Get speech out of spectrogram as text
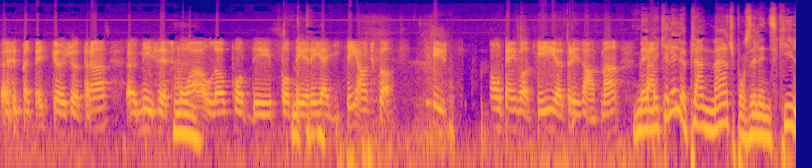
peut-être que je prends euh, mes espoirs hmm. là, pour des, pour des réalités. En tout cas, des sont invoquées euh, présentement. Mais, mais quel est le plan de match pour Zelensky?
